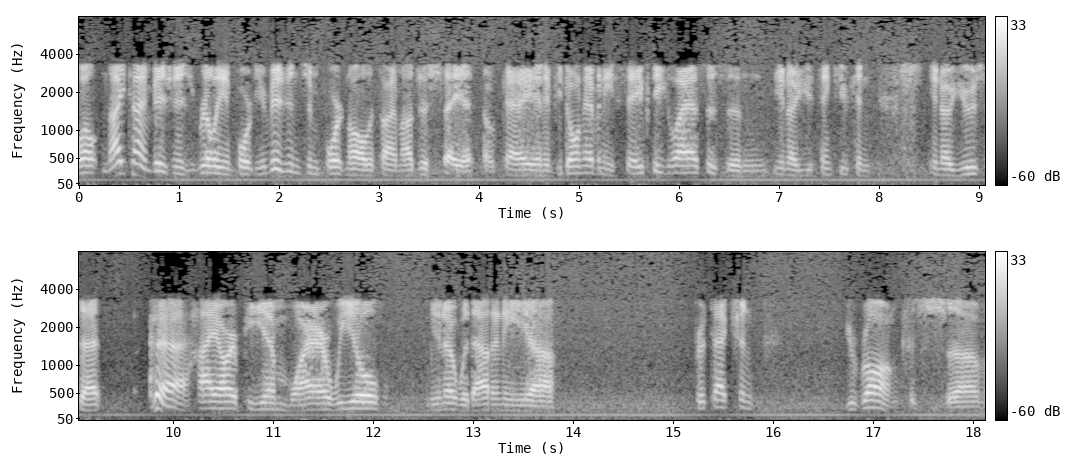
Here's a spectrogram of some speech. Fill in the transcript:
Well, nighttime vision is really important. Your vision's important all the time. I'll just say it. Okay. And if you don't have any safety glasses, and you know you think you can, you know, use that high RPM wire wheel, you know, without any uh, protection, you're wrong because uh,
